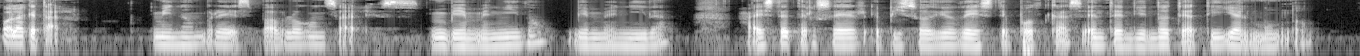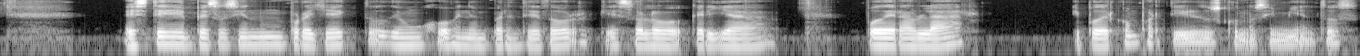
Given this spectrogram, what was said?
Hola, ¿qué tal? Mi nombre es Pablo González. Bienvenido, bienvenida a este tercer episodio de este podcast Entendiéndote a ti y al mundo. Este empezó siendo un proyecto de un joven emprendedor que solo quería poder hablar y poder compartir sus conocimientos.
